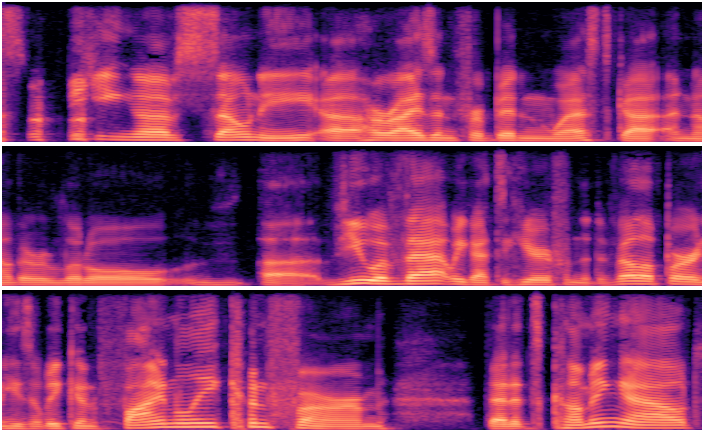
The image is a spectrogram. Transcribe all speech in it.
Speaking of Sony, uh, Horizon Forbidden West got another little uh, view of that. We got to hear from the developer, and he said we can finally confirm that it's coming out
